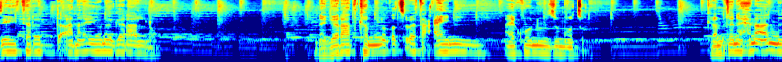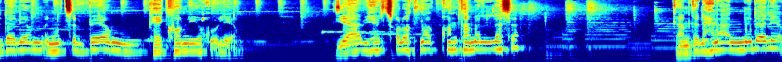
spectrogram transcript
ዘይተረዳእናዮ ነገር ኣሎ ነገራት ከም ንቕፅበት ዓይኒ ኣይኮኑን ዝመፁ ከምቲ ንሕና እንደልዮም እንፅበዮም ከይኮኑ ይኽእሉ እዮም እግዚኣብሔር ጸሎትና እኮ እንተመለሰ ከምቲ ንሕና እንደልዮ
